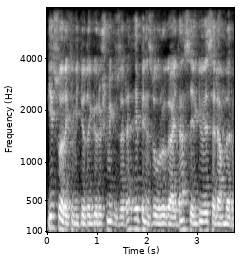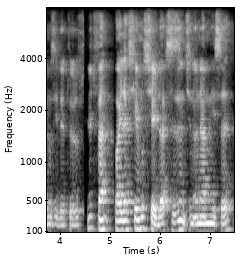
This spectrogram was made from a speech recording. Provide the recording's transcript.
Bir sonraki videoda görüşmek üzere hepinize Uruguay'dan sevgi ve selamlarımızı iletiyoruz. Lütfen paylaştığımız şeyler sizin için önemliyse,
